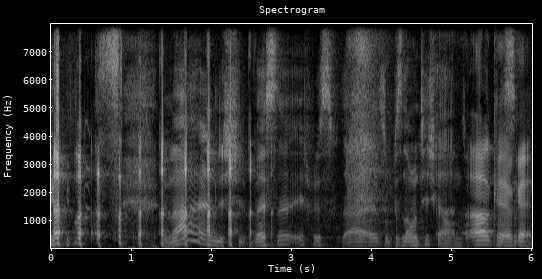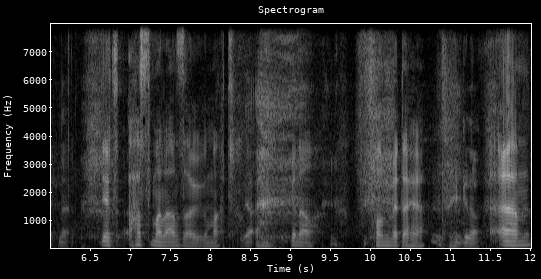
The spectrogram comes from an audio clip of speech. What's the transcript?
oder was? Nein, ich, weißt du, ich bin da so ein bisschen auf den Tisch gehauen. So. Ah, okay, okay. Nein, Jetzt hast du mal eine Ansage gemacht. ja, Genau. Vom Wetter her. genau. Ähm,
